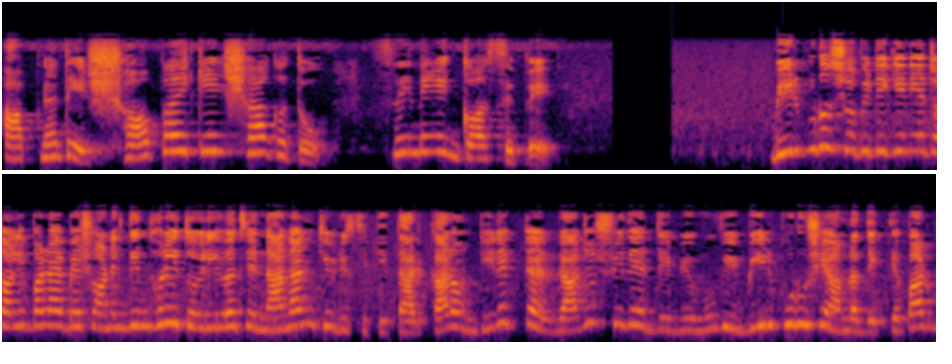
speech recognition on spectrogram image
আপনাদের সবাইকে স্বাগত সিনে গসিপে। বীরপুরুষ ছবিটিকে নিয়ে টলিপাড়ায় বেশ অনেকদিন ধরেই তৈরি হয়েছে নানান কিউরিসিটি তার কারণ ডিরেক্টর রাজশ্রীদের ডেবিউ মুভি বীরপুরুষে আমরা দেখতে পারব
